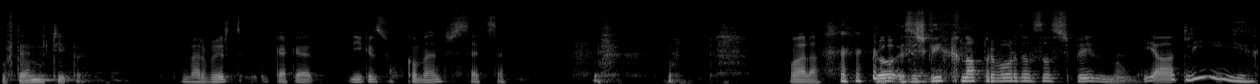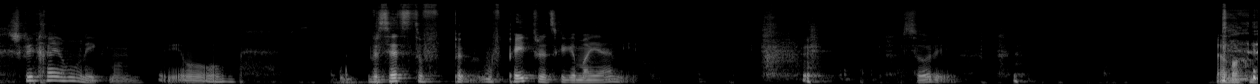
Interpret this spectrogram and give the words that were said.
auf Denver tippen? Wer wird gegen Eagles auf Commanders setzen? voilà. Bro, es ist gleich knapper geworden als das Spiel, Mann. Ja, gleich. Es ist gleich keine Honig, Mann. Jo. Wer setzt auf, auf Patriots gegen Miami? Sorry. Ja, machen,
